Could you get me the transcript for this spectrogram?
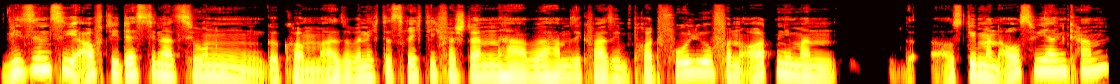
Wie sind Sie auf die Destination gekommen? Also wenn ich das richtig verstanden habe, haben Sie quasi ein Portfolio von Orten, die man aus dem man auswählen kann.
